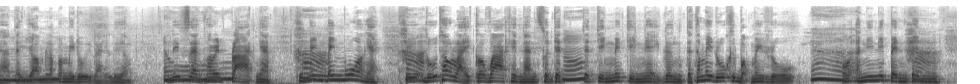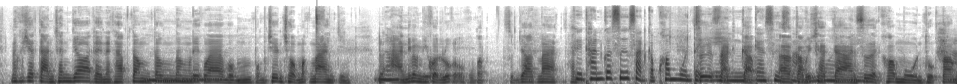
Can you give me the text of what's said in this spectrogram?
นะแต่ยอมรับว่าไม่รู้อีกหลายเรื่องอันนี่แสดงความเป็นปราดไงคือไม่ค่ะไม่มั่วไงคือค่ะรู้เท่าไหร่ก็ว่าแค่นั้น ส่วนจะเนอะจะจริงไม่จริงเนี่ยอีกเรื่องหนึ่งแต่ถ้าไม่รู้คือบอกไม่รู้ อ่าโอ้อันนี้นี่เป็นเป็นค่ะนักวิชาการชั้นยอดเลยนะครับ ต้องต้องต้องเรียกว่าผมผมชื่นชมมาก ๆ จริงๆแล้วอ่านนี่บางทีคนลุกโอ้โหแบบสุดยอดมากท่านคือท่านก็ซื่อสัตย์กับข้อมูลตัวเองซื่อสัตย์กับในการสื่อเอ่อสารกับวิชาการด้วยซื่อสัตย์ข้อมูลถูกต้อง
